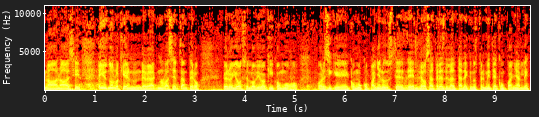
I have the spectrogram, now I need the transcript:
No, no, sí. Ellos no lo quieren, de verdad no lo aceptan, pero, pero yo se lo digo aquí como, ahora sí que como compañero de ustedes, de 2 a 3 de la tarde que nos permite acompañarle,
